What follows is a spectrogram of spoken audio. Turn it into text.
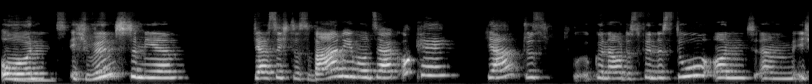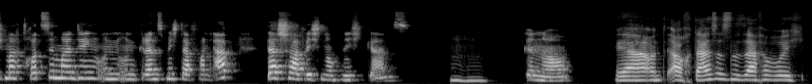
Und Mhm. ich wünschte mir, dass ich das wahrnehme und sage, okay, ja, das genau, das findest du und ähm, ich mache trotzdem mein Ding und, und grenze mich davon ab. Das schaffe ich noch nicht ganz. Mhm. Genau. Ja, und auch das ist eine Sache, wo ich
